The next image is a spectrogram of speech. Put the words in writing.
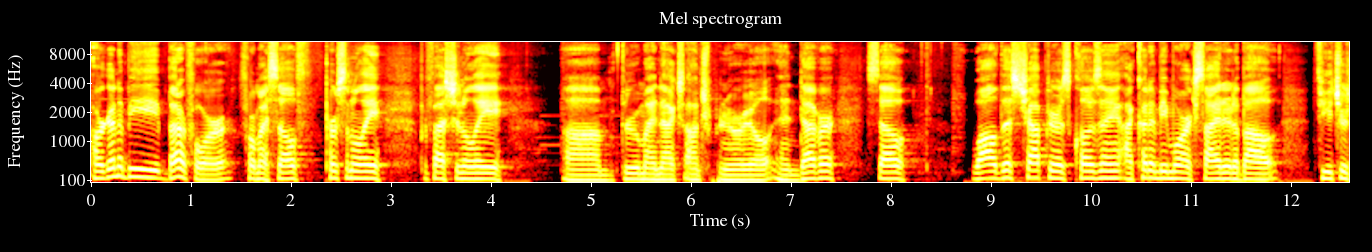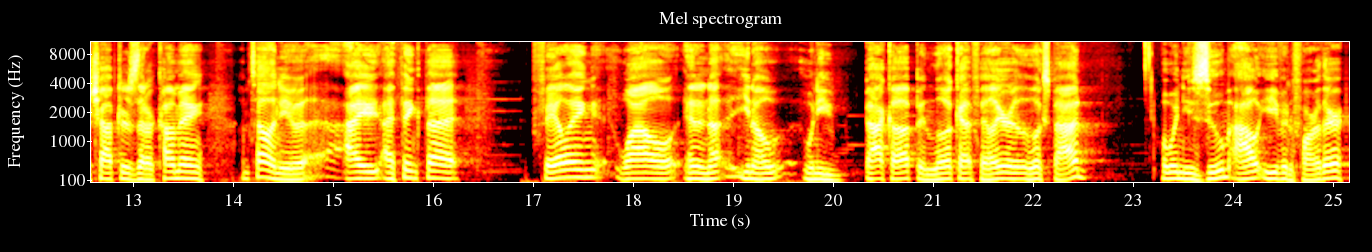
are going to be better for for myself personally, professionally, um, through my next entrepreneurial endeavor. So while this chapter is closing, I couldn't be more excited about future chapters that are coming. I'm telling you, I I think that failing while in a, you know when you back up and look at failure, it looks bad. But when you zoom out even farther,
